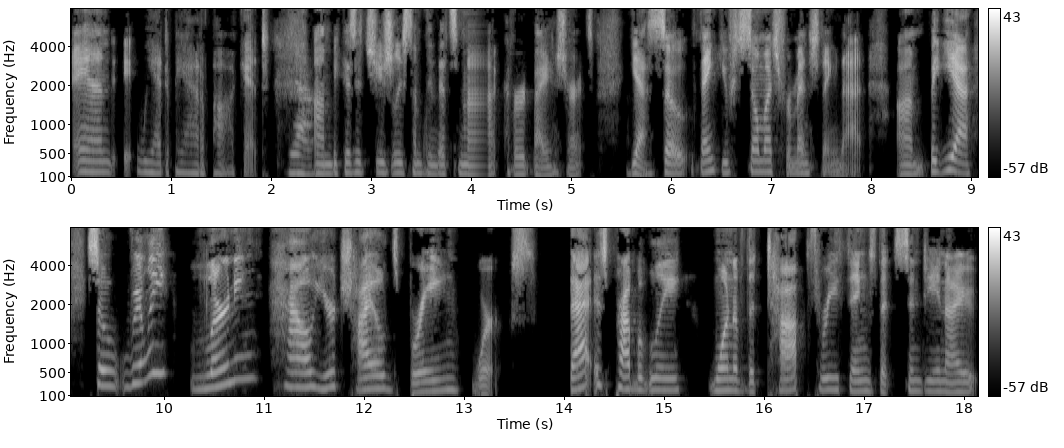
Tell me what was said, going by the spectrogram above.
and it, we had to pay out of pocket. Yeah. Um, because it's usually something that's not covered by insurance. Yes. So thank you so much for mentioning that. Um, but yeah, so really learning how your child's brain works. That is probably one of the top three things that Cindy and I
